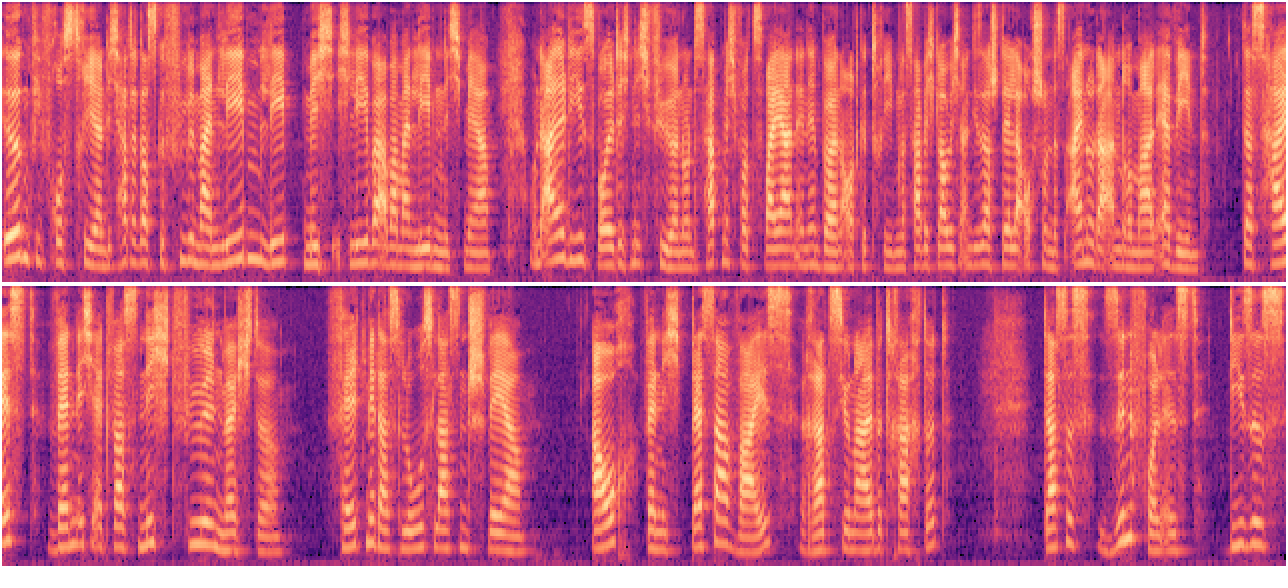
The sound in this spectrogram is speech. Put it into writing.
irgendwie frustrierend. Ich hatte das Gefühl, mein Leben lebt mich, ich lebe aber mein Leben nicht mehr. Und all dies wollte ich nicht führen und es hat mich vor zwei Jahren in den Burnout getrieben. Das habe ich, glaube ich, an dieser Stelle auch schon das ein oder andere Mal erwähnt. Das heißt, wenn ich etwas nicht fühlen möchte, fällt mir das Loslassen schwer. Auch wenn ich besser weiß, rational betrachtet, dass es sinnvoll ist, dieses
